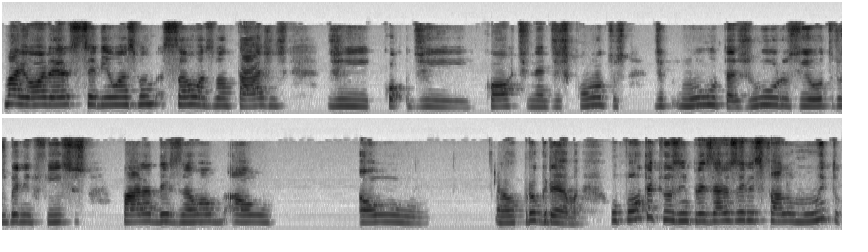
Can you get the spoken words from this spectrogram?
maior é, seriam as, são as vantagens de, de corte, né, descontos, de multas, juros e outros benefícios para adesão ao, ao, ao ao programa. O ponto é que os empresários eles falam muito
